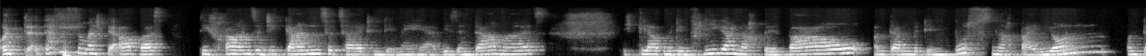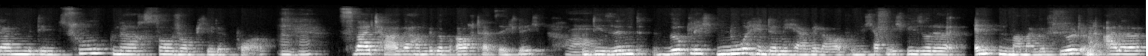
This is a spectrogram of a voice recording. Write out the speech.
Und das ist zum Beispiel auch was, die Frauen sind die ganze Zeit hinter mir her. Wir sind damals, ich glaube, mit dem Flieger nach Bilbao und dann mit dem Bus nach Bayonne und dann mit dem Zug nach Saint-Jean-Pied-de-Port. Mhm. Zwei Tage haben wir gebraucht tatsächlich. Wow. Und die sind wirklich nur hinter mir hergelaufen. Ich habe mich wie so eine Entenmama gefühlt und alle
